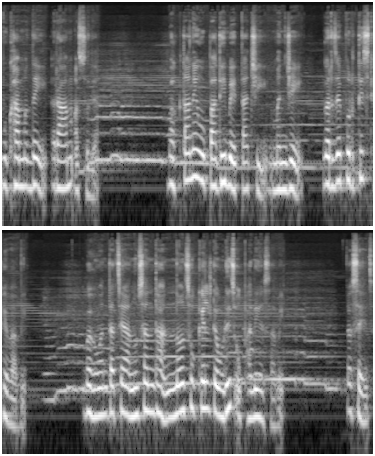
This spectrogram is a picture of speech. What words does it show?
मुखामध्ये राम असू द्या. भक्ताने उपाधी बेताची म्हणजे गरजेपुरतीच ठेवावी. भगवंताचे अनुसंधान न चुकेल तेवढीच उपाधी असावी. तसेच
